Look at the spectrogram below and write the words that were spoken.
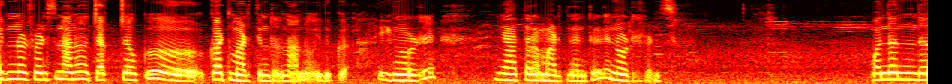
ಇದು ನೋಡಿ ಫ್ರೆಂಡ್ಸ್ ನಾನು ಚಕ್ ಚೌಕು ಕಟ್ ಮಾಡ್ತೀನಿ ರೀ ನಾನು ಇದಕ್ಕೆ. ಈಗ ನೋಡಿರಿ, ಯಾವ ಥರ ಮಾಡ್ತೀನಿ ಅಂತೇಳಿ ನೋಡಿರಿ ಫ್ರೆಂಡ್ಸ್ ಒಂದೊಂದು,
